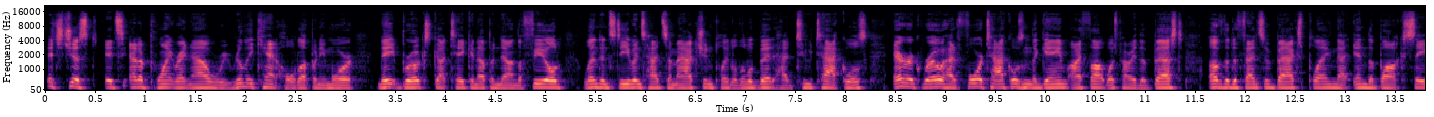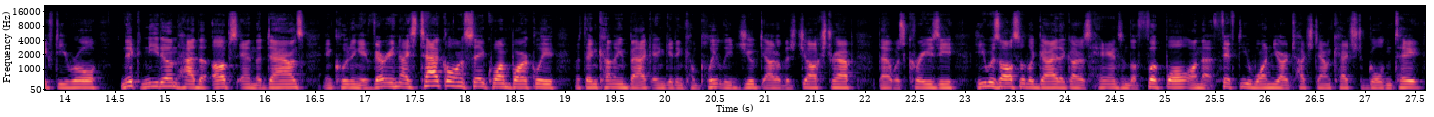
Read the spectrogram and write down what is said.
it's just, it's at a point right now where we really can't hold up anymore. Nate Brooks got taken up and down the field. Linden Stevens had some action, played a little bit, had two tackles. Eric Rowe had four tackles in the game. I thought was probably the best of the defensive backs playing that in the box safety role. Nik Needham had the ups and the downs, including a very nice tackle on Saquon Barkley, but then coming back and getting completely juked out of his jockstrap. That was crazy. He was also the guy that got his hands on the football on that 51 yard touchdown catch to Golden Tate.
